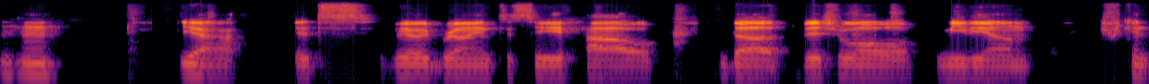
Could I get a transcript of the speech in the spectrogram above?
and. Mm-hmm. Yeah, it's really brilliant to see how the visual medium can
